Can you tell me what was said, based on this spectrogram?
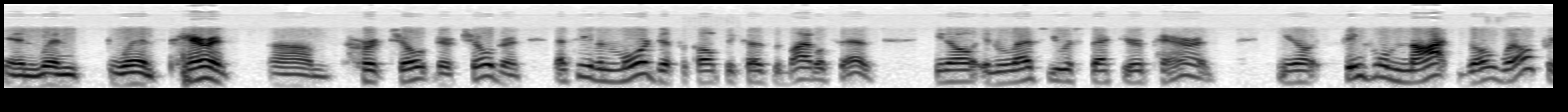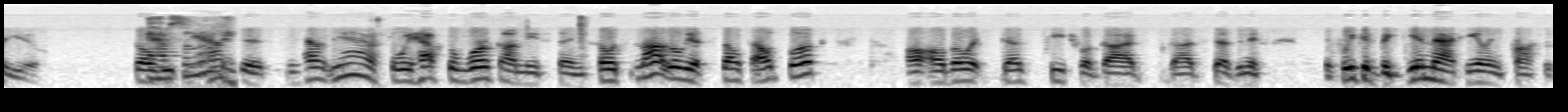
and when when parents um, hurt chil- their children, that's even more difficult because the Bible says, you know, unless you respect your parents, you know, things will not go well for you. So Absolutely. we have to, we have, yeah. So we have to work on these things. So it's not really a self-help book, although it does teach what God God says. And if if we could begin that healing process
